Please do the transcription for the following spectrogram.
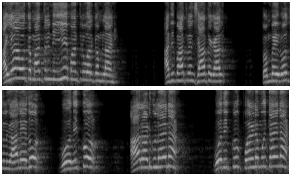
అయ్యా ఒక మంత్రిని ఈ మంత్రివర్గంలా అని. అది మాత్రం శాత కాదు. తొంభై రోజులు కాలేదు. ఓ దిక్కు. ఆరు అడుగులైనా. ఓ దిక్కు. పోయడముతైనా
